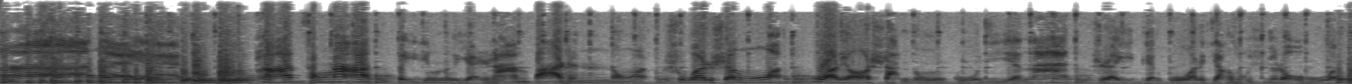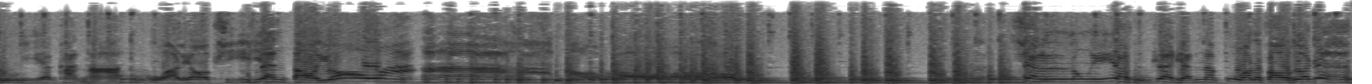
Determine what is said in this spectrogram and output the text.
啊！他从那北京那个燕山八神洞说什么过了山东古济南，这一天过了江苏徐州府，你看他过了郫县到遥啊！这天呢，过了枣河镇，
